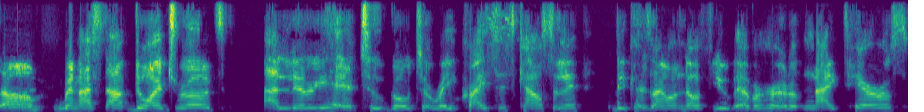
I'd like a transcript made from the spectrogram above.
um, when I stopped doing drugs, I literally had to go to rape crisis counseling because I don't know if you've ever heard of night terrors.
